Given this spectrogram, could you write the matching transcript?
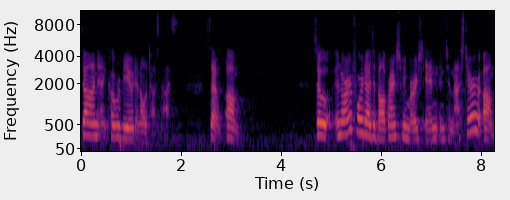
done and co-reviewed and all the tests pass. So, um, so in order for the develop branch to be merged in into master, um,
